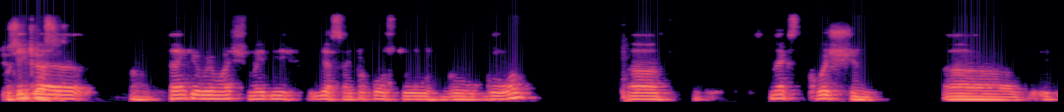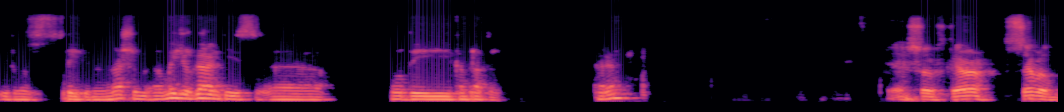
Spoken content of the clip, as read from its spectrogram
This I think, uh, thank you very much. Maybe, yes, I propose to go, go on. Uh, Next question. Uh, It, it was stated in Russian, uh, major guarantees uh, for the contractor. Karen? Yeah, so there are several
